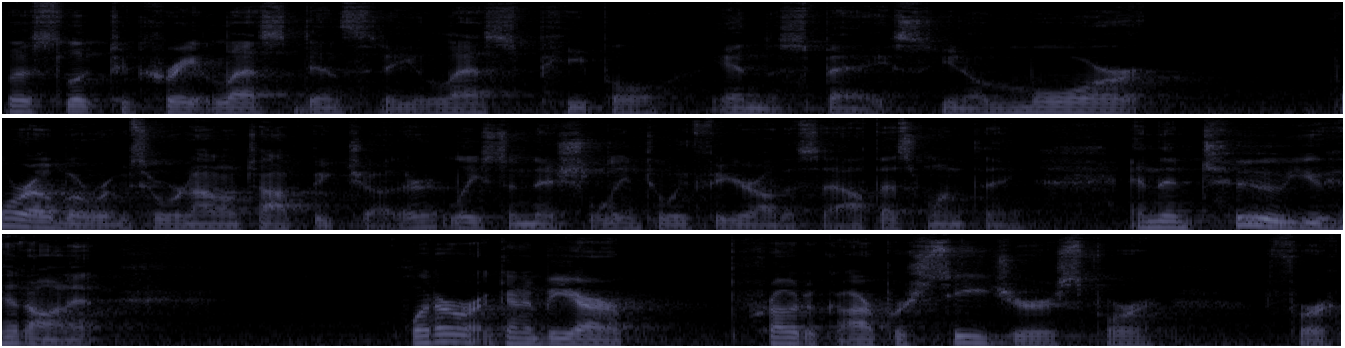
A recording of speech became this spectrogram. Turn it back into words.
let's look to create less density, less people in the space. You know, more more elbow room so we're not on top of each other, at least initially until we figure all this out. That's one thing. And then two, you hit on it. What are going to be our protocol, our procedures for for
